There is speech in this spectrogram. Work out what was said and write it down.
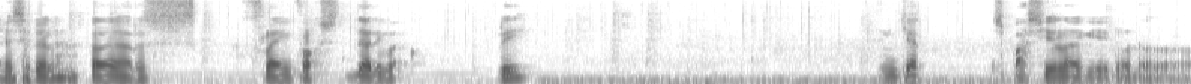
Ya sudahlah, kalau harus flying fox dari Ri Jet spasi lagi dodol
